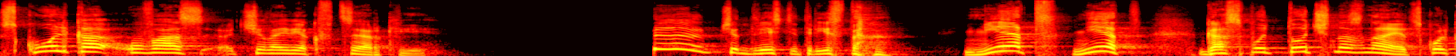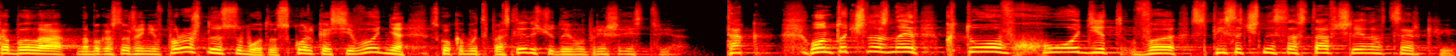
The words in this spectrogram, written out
Сколько у вас человек в церкви? 200-300. Нет, нет. Господь точно знает, сколько было на богослужении в прошлую субботу, сколько сегодня, сколько будет в последующую до Его пришествия. Так? Он точно знает, кто входит в списочный состав членов церкви.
